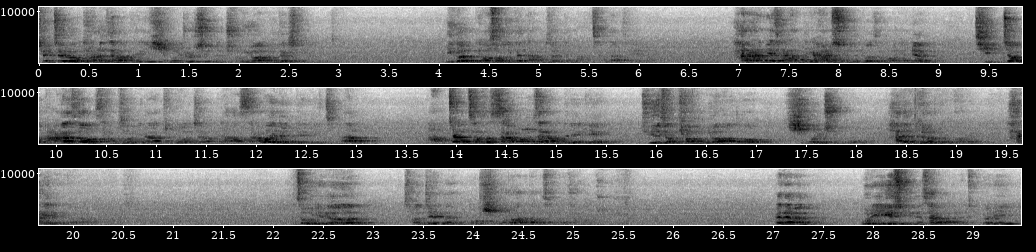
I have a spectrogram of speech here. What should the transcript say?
실제로 다른 사람들에게 힘을 줄 수 있는 중요한 리더십입니다. 이건 여성이든 남성이든 마찬가지예요. 하나님의 사람들이 할 수 있는 것은 뭐냐면 직접 나가서 삼손이나 기도원처럼 나가 싸워야 될 때도 있지만 앞장서서 싸우는 사람들에게 뒤에서 격려하고 힘을 주고 하는 그런 역할을 하게 된다. 그래서 우리는 전쟁은 꼭 힘으로 한다고 생각합니다. 왜냐하면 우리 예수 믿는 사람들은 특별히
